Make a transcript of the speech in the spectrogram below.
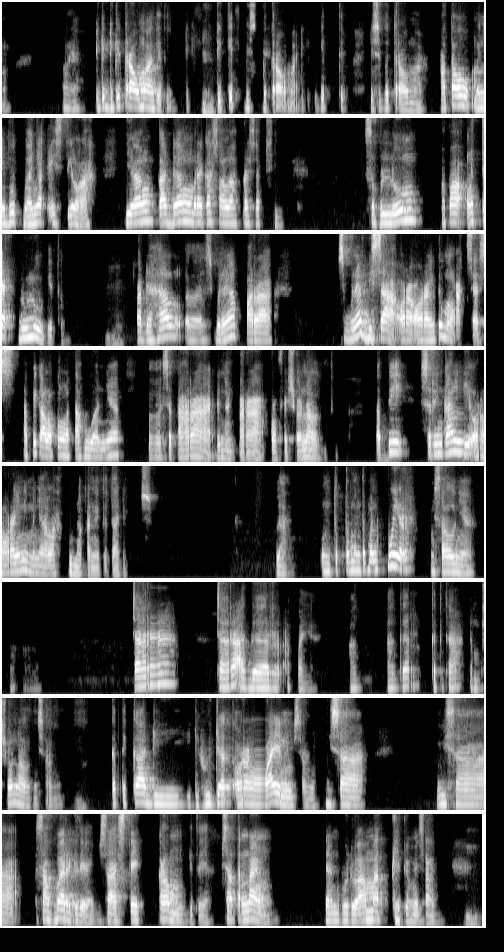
ya, dikit-dikit trauma gitu, dikit-dikit disebut trauma, dikit-dikit disebut trauma, atau menyebut banyak istilah yang kadang mereka salah persepsi. Sebelum apa ngecek dulu gitu. Padahal uh, sebenarnya para sebenarnya bisa orang-orang itu mengakses, tapi kalau pengetahuannya uh, setara dengan para profesional. Gitu. Tapi sering kali orang-orang ini menyalahgunakan itu tadi. Lah, untuk teman-teman queer misalnya, cara cara agar apa ya, agar ketika emosional misalnya, ketika di dihujat orang lain misalnya bisa bisa sabar gitu ya, bisa stay calm gitu ya, bisa tenang dan bodoh amat gitu misalnya. Hmm.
